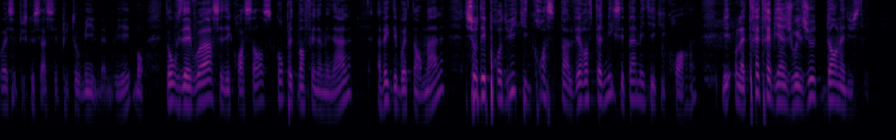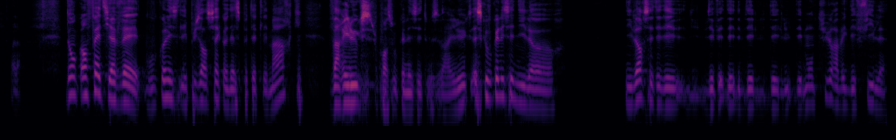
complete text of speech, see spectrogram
Ouais, c'est plus que ça, c'est plutôt 1000 même, vous voyez. Bon, donc vous allez voir, c'est des croissances complètement phénoménales avec des boîtes normales sur des produits qui ne croissent pas. Le verre ophtalmique, c'est pas un métier qui croit, hein. mais on a très très bien joué le jeu dans l'industrie. Donc en fait, il y avait, vous connaissez, les plus anciens connaissent peut-être les marques. Varilux, je pense que vous connaissez tous Varilux. Est-ce que vous connaissez Nilor? Nilor, c'était des, montures avec des fils.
